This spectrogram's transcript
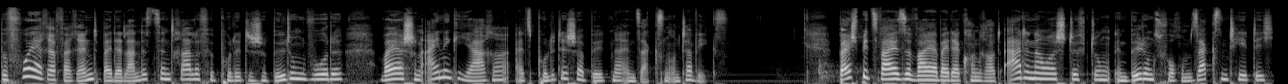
Bevor er Referent bei der Landeszentrale für politische Bildung wurde, war er schon einige Jahre als politischer Bildner in Sachsen unterwegs. Beispielsweise war er bei der Konrad-Adenauer-Stiftung im Bildungsforum Sachsen tätig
